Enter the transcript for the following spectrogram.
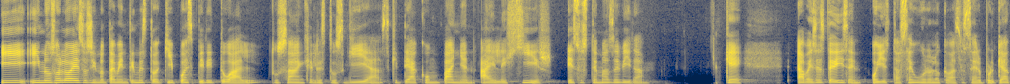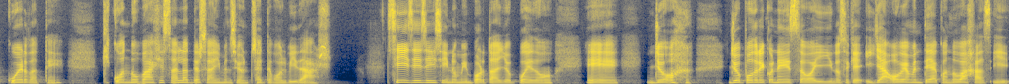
y, y, no solo eso, sino también tienes tu equipo espiritual, tus ángeles, tus guías que te acompañan a elegir esos temas de vida que a veces te dicen, oye, ¿estás seguro lo que vas a hacer? Porque acuérdate que cuando bajes a la tercera dimensión se te va a olvidar sí, sí, sí, sí, no me importa, yo puedo, eh, yo, yo podré con eso y no sé qué. Y ya, obviamente, ya cuando bajas y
